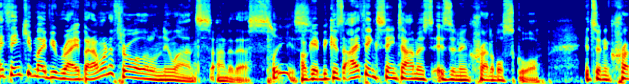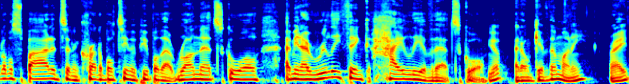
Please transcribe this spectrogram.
I think you might be right, but I want to throw a little nuance onto this. Please. Okay, because I think St. Thomas is an incredible school. It's an incredible spot. It's an incredible team of people that run that school. I mean, I really think highly of that school. Yep. I don't give them money, right?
